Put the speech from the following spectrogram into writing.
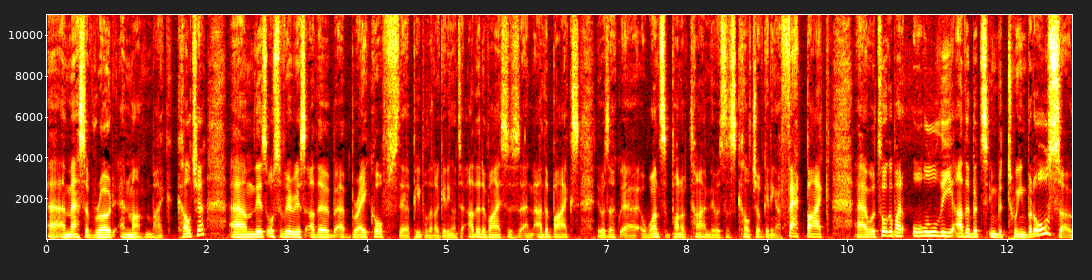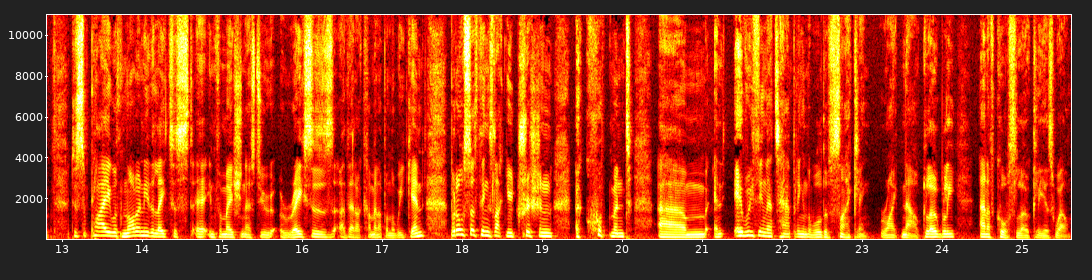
uh, a massive road and mountain bike culture, um, there's also various other uh, break-offs. There are people that are getting onto other devices and other bikes. There was a, uh, once upon a time there was this culture of getting a fat bike. Uh, we'll talk about all the other bits in between, but also to supply you with not only the latest information as to races that are coming up on the weekend, but also things like nutrition, equipment, um, and everything that's happening in the world of cycling right now, globally and, of course, locally as well.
